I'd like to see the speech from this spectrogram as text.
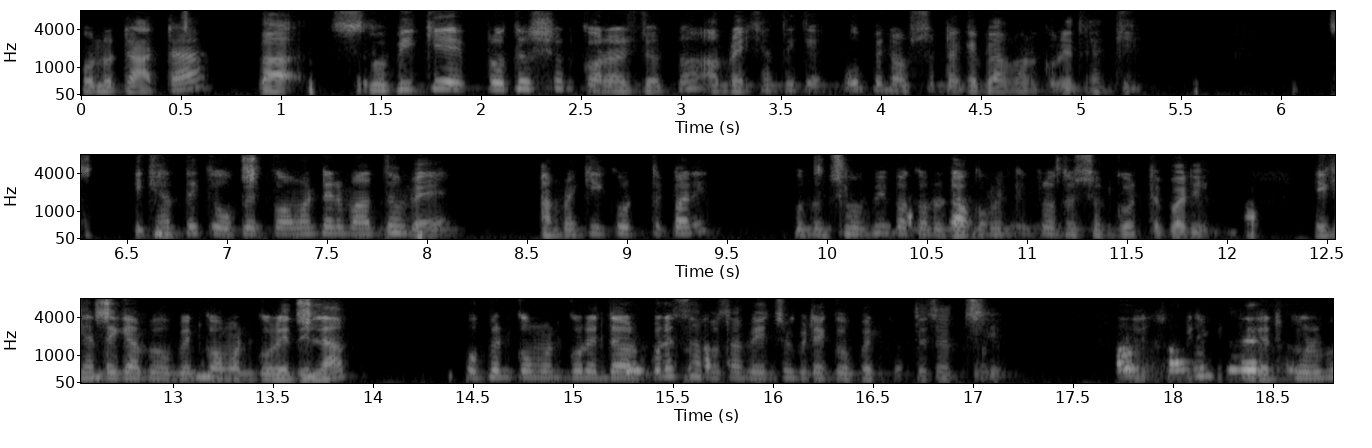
কোনো ডাটা বা ছবিকে প্রদর্শন করার জন্য আমরা এখান থেকে ওপেন অপশনটাকে ব্যবহার করে থাকি। এখান থেকে ওপেন কমান্ডের মাধ্যমে আমরা কি করতে পারি? কোনো ছবি বা কোনো ডকুমেন্টকে প্রদর্শন করতে পারি। এখান থেকে আমি ওপেন কমান্ড করে দিলাম। ওপেন কমান্ড করে দেওয়ার পরে সাপোজ আমি এই ছবিটাকে ওপেন করতে চাচ্ছি। সিলেক্ট করব।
